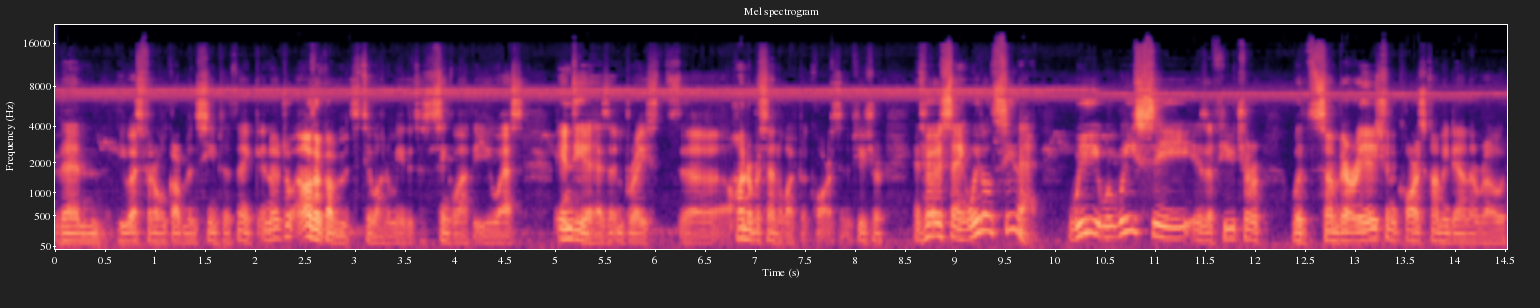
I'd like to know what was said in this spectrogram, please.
than the U.S. federal government seems to think, and other governments too. I don't mean to single out the U.S. India has embraced uh, 100% electric cars in the future, and Toyota's saying we don't see that. We what we see is a future with some variation of cars coming down the road,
